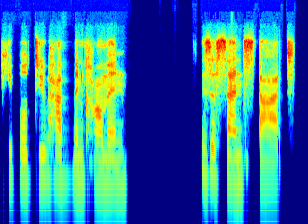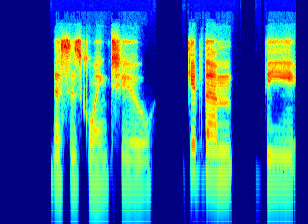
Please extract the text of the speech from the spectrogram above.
people do have in common is a sense that this is going to give them the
